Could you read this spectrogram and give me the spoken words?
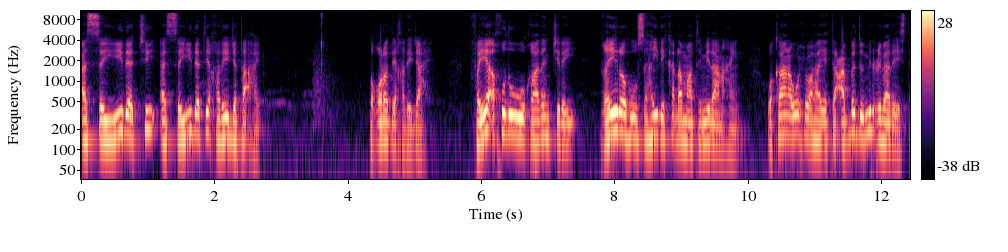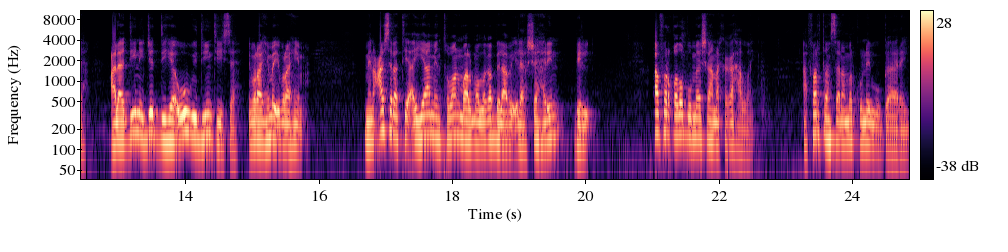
asayidati asayidati khadiijata ahayd. Boqoradii khadiijo ahayd. Fa ya-khudu wuu qaadan jiray hayrahu sahaydii ka dhammaatay midaan ahayn. Wa kaana wuxuu ahaa yatacabadu mid cibaadaysta calaa diini jaddihi awowgii diintiisa ibraahiima ibraahiim ah min casharati ayaamin toban maalmood laga bilaabay ilaa shahrin bil afar qodob buu meeshaana kaga hadlay afartan sano markuu nebigu gaaray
